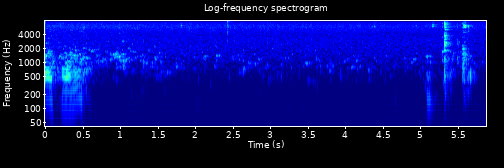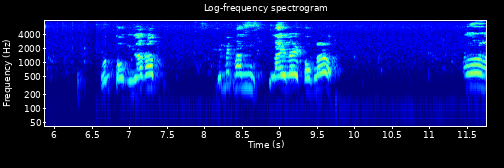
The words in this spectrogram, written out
ฝนเอ้ยฝนฝนตกอีกแล้วครับ ยังไม่ทันไรเลยตกแล้ว เออ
